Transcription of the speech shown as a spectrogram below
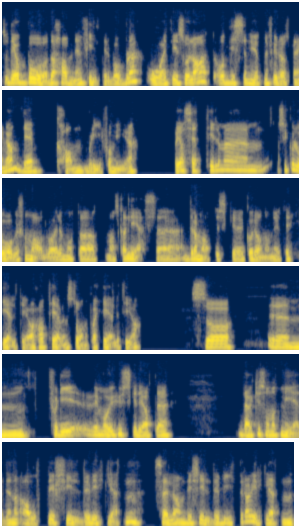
Så det å både havne i en filterboble og et isolat, og disse nyhetene fyller oss på en gang, det kan bli for mye. Og Jeg har sett til og med psykologer som advarer mot at man skal lese dramatiske koronanyheter hele tida, og ha TV-en stående på hele tida. Så um, fordi vi må jo huske det at det er jo ikke sånn at mediene alltid skildrer virkeligheten, selv om de skildrer biter av virkeligheten.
